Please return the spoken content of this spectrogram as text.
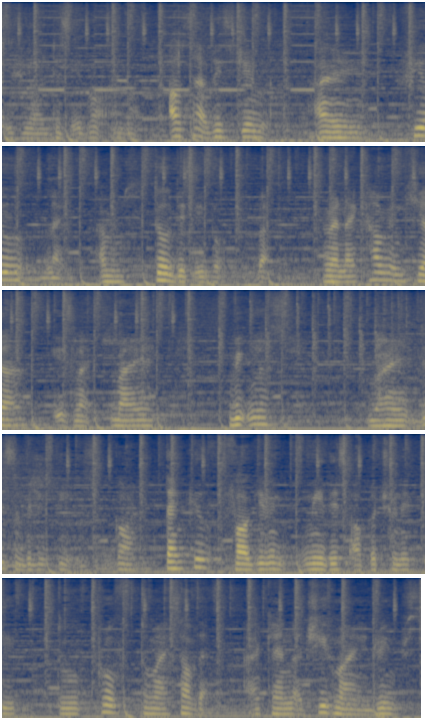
if you are disabled or not. Outside this gym, I feel like I'm still disabled, but when I come in here, it's like my weakness, my disability is gone. Thank you for giving me this opportunity to prove to myself that I can achieve my dreams.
